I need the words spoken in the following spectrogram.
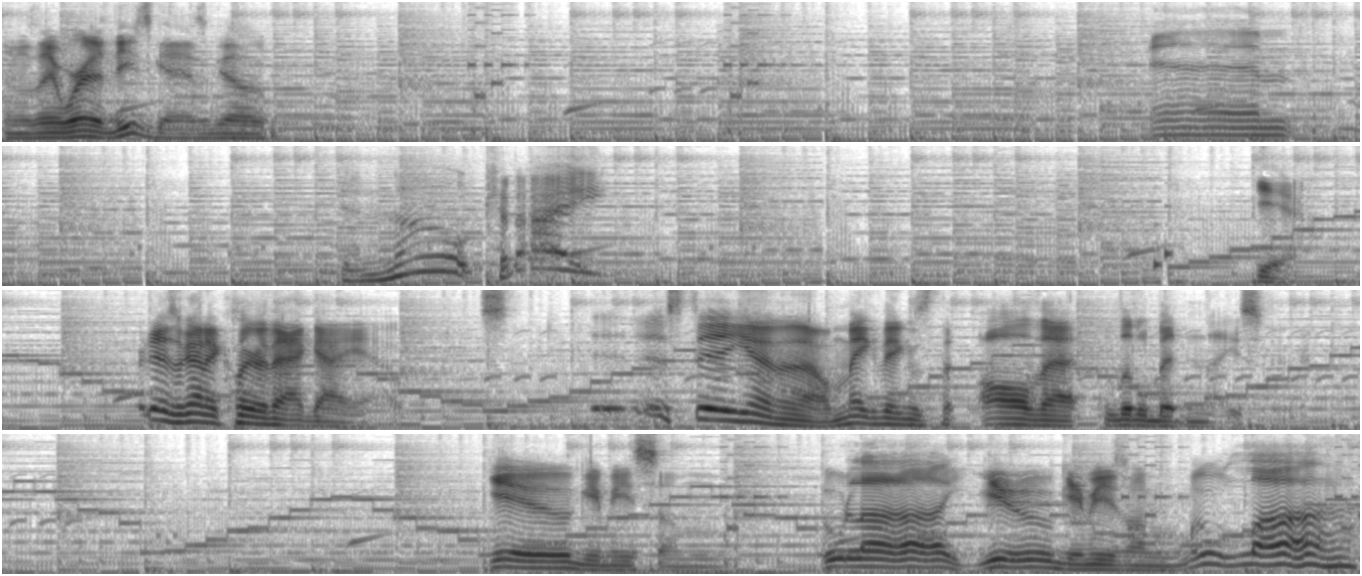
I like, where did these guys go? And you know, could I? Yeah, we just gotta clear that guy out. Just, just you know, make things all that little bit nicer. You give me some moolah. You give me some moolah.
